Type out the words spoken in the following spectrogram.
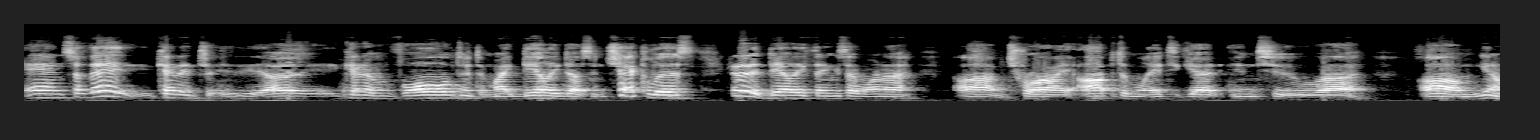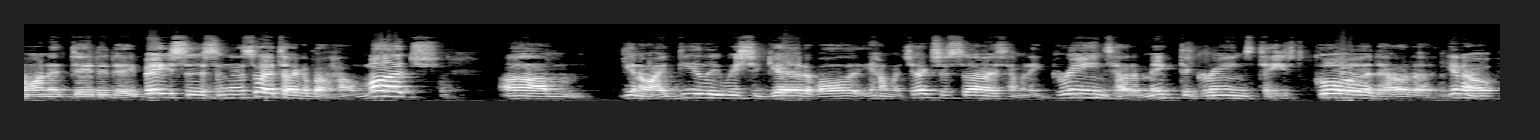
and so that kind of uh, kind of evolved into my daily dozen checklist, kind of the daily things I want to um, try optimally to get into, uh, um, you know, on a day to day basis. And so I talk about how much, um, you know, ideally we should get of all, how much exercise, how many greens, how to make the greens taste good, how to, you know,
